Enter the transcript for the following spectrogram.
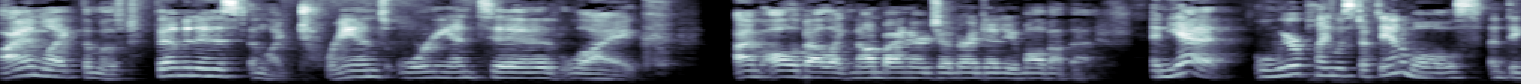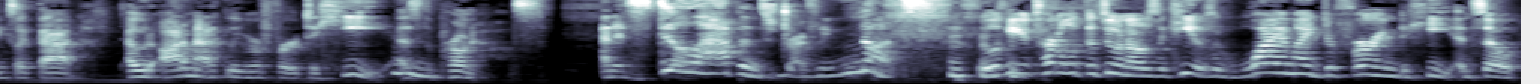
I am like the most feminist and like trans oriented, like I'm all about like non binary gender identity. I'm all about that. And yet, when we were playing with stuffed animals and things like that, I would automatically refer to he mm. as the hmm. pronouns. And it still happens. It drives me nuts. We're looking at turtle at the zoo, and I was like, he. I was like, why am I deferring to he? And so,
